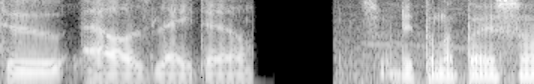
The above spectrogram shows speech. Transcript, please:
Two hours later. So dito na tayo sa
